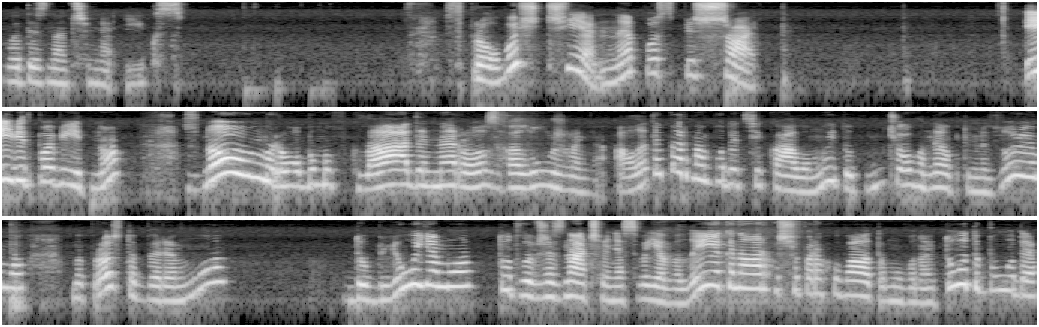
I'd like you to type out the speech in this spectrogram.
Веди значення х. Спробуй ще не поспішай. І, відповідно, знову ми робимо вкладене розгалуження. Але тепер нам буде цікаво, ми тут нічого не оптимізуємо, ми просто беремо, дублюємо. Тут ви вже значення своє вели, яке на аркуші порахували, тому воно і тут буде.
